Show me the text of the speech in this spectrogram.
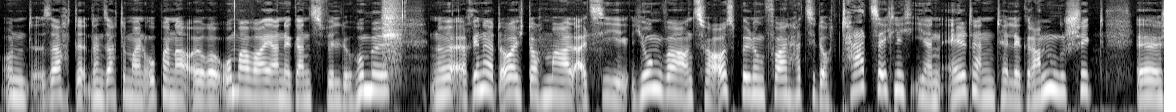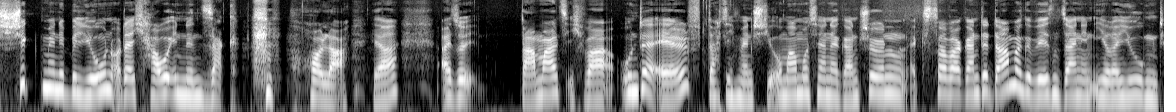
Und sagte, dann sagte mein Opa, na, eure Oma war ja eine ganz wilde Hummel. Ne, erinnert euch doch mal, als sie jung war und zur Ausbildung fuhr, hat sie doch tatsächlich ihren Eltern ein Telegramm geschickt, äh, schickt mir eine Billion oder ich hau in den Sack. Holla, ja. Also damals, ich war unter elf, dachte ich, Mensch, die Oma muss ja eine ganz schön extravagante Dame gewesen sein in ihrer Jugend.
